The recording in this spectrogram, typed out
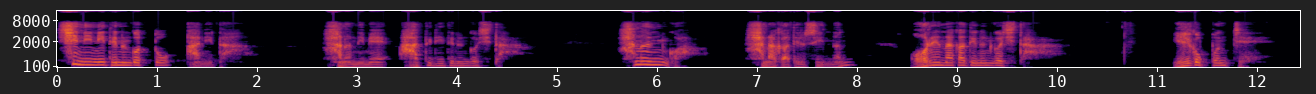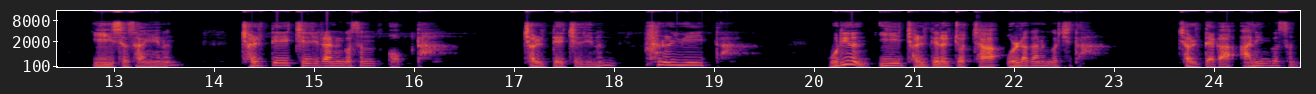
신인이 되는 것도 아니다. 하느님의 아들이 되는 것이다. 하느님과 하나가 될 수 있는 어레나가 되는 것이다. 일곱 번째, 이 세상에는 절대의 진리라는 것은 없다. 절대 진리는 하늘 위에 있다. 우리는 이 절대를 쫓아 올라가는 것이다. 절대가 아닌 것은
